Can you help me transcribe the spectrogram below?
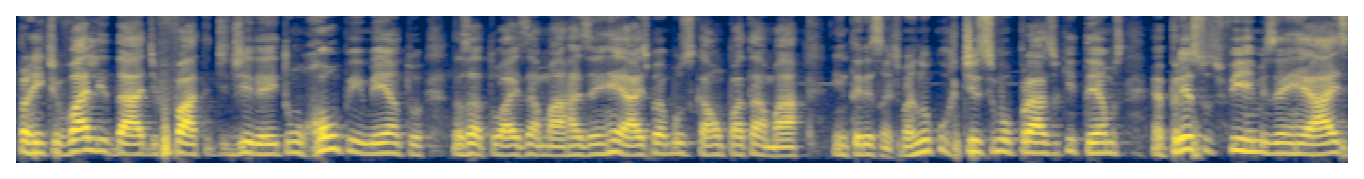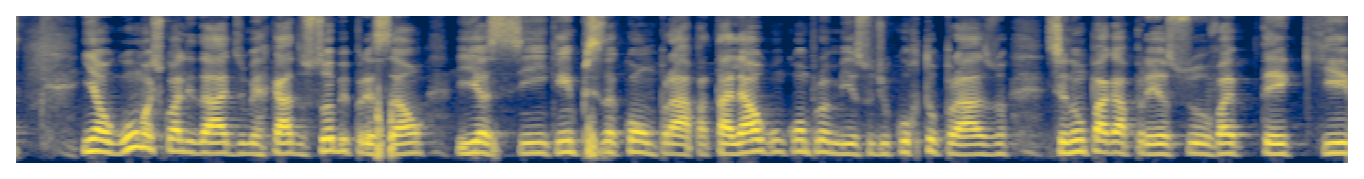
para a gente validar de fato de direito um rompimento das atuais amarras em reais para buscar um patamar interessante. Mas no curtíssimo prazo que temos é preços firmes em reais, em algumas qualidades o mercado sob pressão e assim quem precisa comprar para talhar algum compromisso de curto prazo, se não pagar preço, vai ter que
